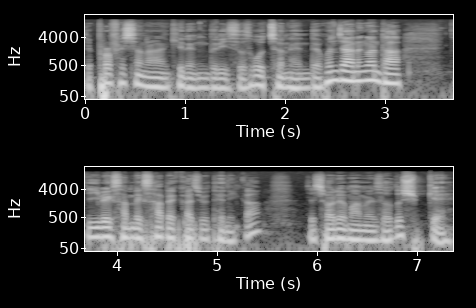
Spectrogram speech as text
이제 프로페셔널한 기능들이 있어서 5천을 했는데 혼자 하는 건 다 200, 300, 400까지 되니까 저렴하면서도 쉽게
